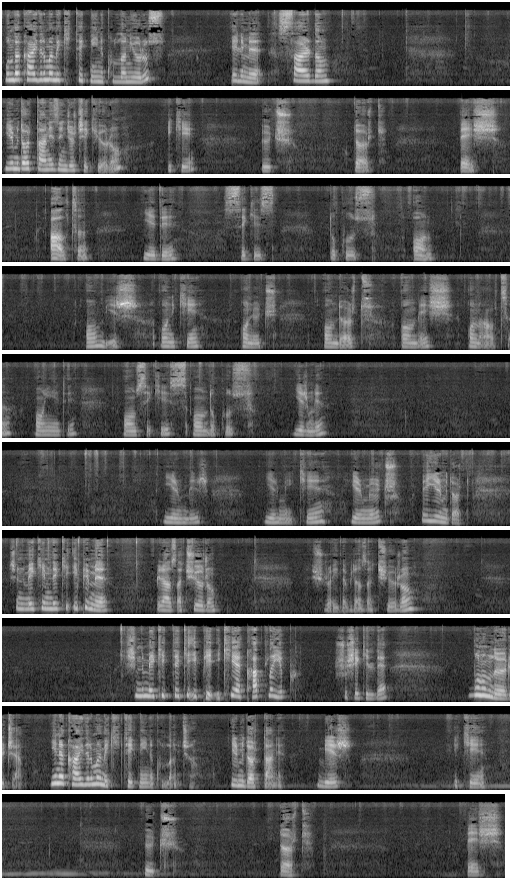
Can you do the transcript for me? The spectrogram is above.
Bunda kaydırma mekik tekniğini kullanıyoruz. Elimi sardım. 24 tane zincir çekiyorum. 2 3 4 5 6 7 8 9 10 11 12 13 14 15 16 17 18 19 20 21 22 23 ve 24 şimdi mekiğimdeki ipimi biraz açıyorum. Şurayı da biraz açıyorum. Şimdi mekikteki ipi ikiye katlayıp şu şekilde bununla öreceğim. Yine kaydırma mekik tekniğini kullanacağım. 24 tane. 1 2 3 4 5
